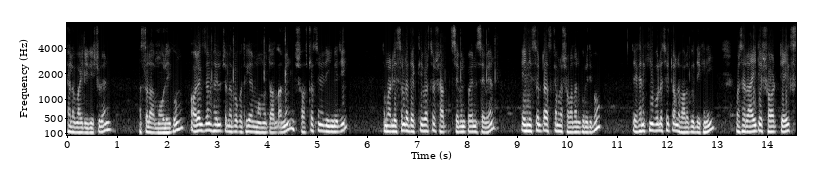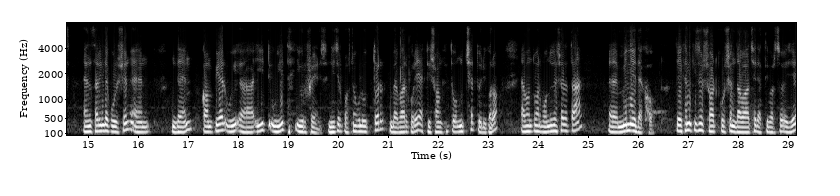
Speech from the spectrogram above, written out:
হ্যালো মাই ডিয়ার স্টুডেন্ট আসসালামু আলাইকুম অল এক্সাম হেল্প চ্যানেল পক্ষ থেকে আমি মোহাম্মদ আল আমিন, ষষ্ঠ শ্রেণির ইংরেজি। তোমরা লেসনটা দেখতেই পাচ্ছ সাত সেভেন পয়েন্ট সেভেন এই লেসনটা আজকে আমরা সমাধান করে দিব। তো এখানে কি বলেছে একটু আমরা ভালো করে দেখে নিই। বলছে right a short text answering the question and then compare it with your friends নিচের প্রশ্নগুলো উত্তর ব্যবহার করে একটি সংক্ষিপ্ত অনুচ্ছেদ তৈরি করো এবং তোমার বন্ধুদের সাথে তা মিলিয়ে দেখো। তো এখানে কিছু শর্ট কোশ্চেন দেওয়া আছে, দেখতে পাচ্ছ এই যে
